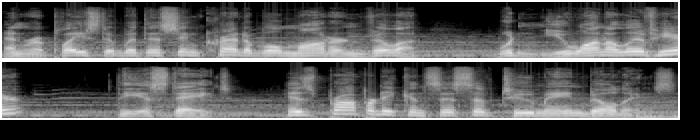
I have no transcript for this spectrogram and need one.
and replaced it with this incredible modern villa. Wouldn't you want to live here? The estate. His property consists of two main buildings,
